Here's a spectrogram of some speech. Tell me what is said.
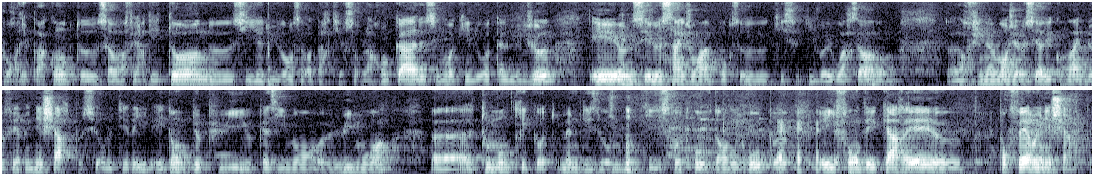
vous vous rendez pas compte, euh, ça va faire des tonnes, euh, s'il y a du vent, ça va partir sur la rocade, c'est moi qui dois calmer le jeu. Et c'est le 5 juin, pour ceux qui veulent voir ça. Alors finalement, j'ai réussi à les convaincre de faire une écharpe sur le terri. Et donc depuis quasiment 8 mois, tout le monde tricote, même des hommes. Donc ils se retrouvent dans des groupes et ils font des carrés pour faire une écharpe.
